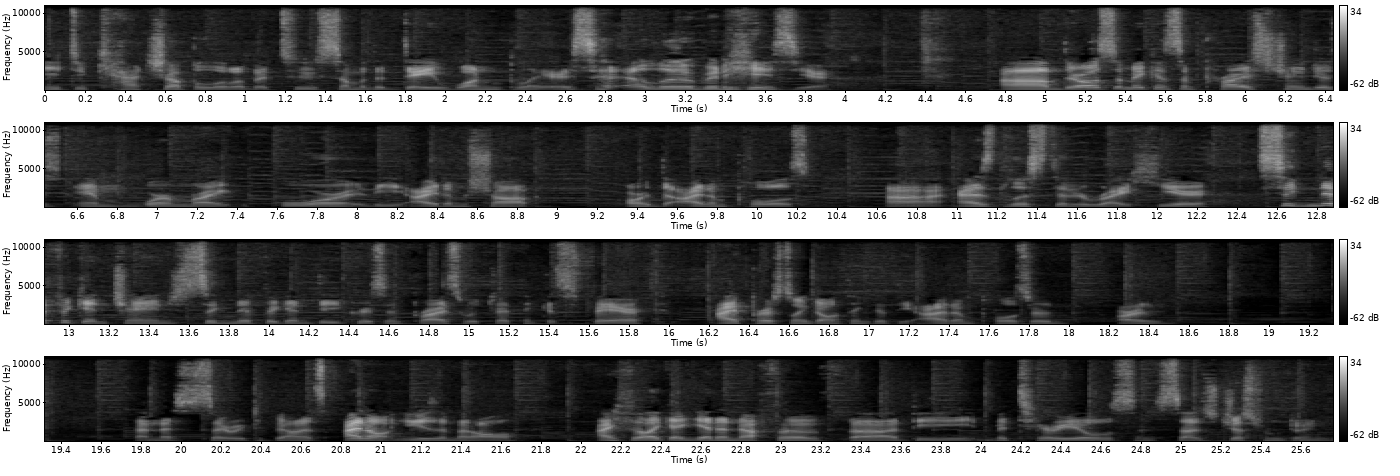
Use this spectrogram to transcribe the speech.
need to catch up a little bit to some of the day one players a little bit easier. Um, they're also making some price changes in Wurmrite for the item shop or the item pulls uh, as listed right here. Significant change, significant decrease in price, which I think is fair. I personally don't think that the item pulls are, are not necessary to be honest. I don't use them at all. I feel like I get enough of uh, the materials and such just from doing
